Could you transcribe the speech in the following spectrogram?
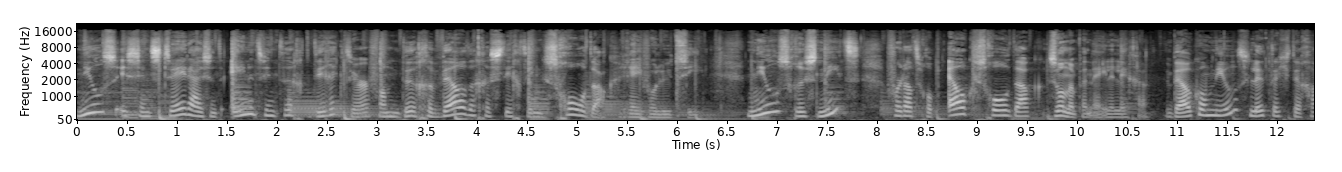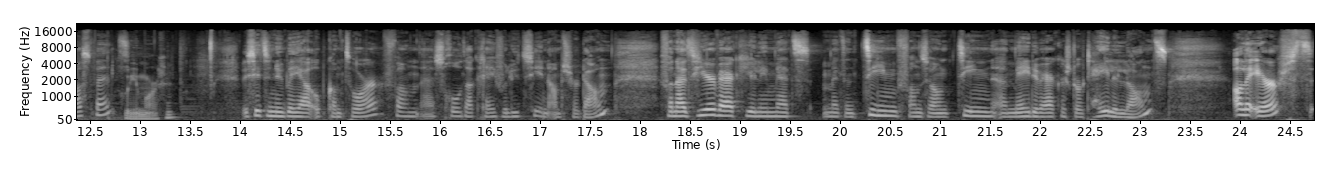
Niels is sinds 2021 directeur van de geweldige stichting Schooldakrevolutie. Niels rust niet voordat er op elk schooldak zonnepanelen liggen. Welkom Niels, leuk dat je de gast bent. Goedemorgen. We zitten nu bij jou op kantoor van uh, Schooldak Revolutie in Amsterdam. Vanuit hier werken jullie met, met een team van zo'n tien uh, medewerkers door het hele land. Allereerst,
